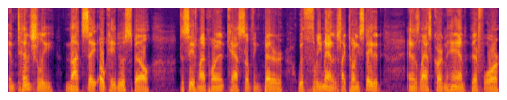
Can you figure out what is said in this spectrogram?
intentionally not say okay to a spell to see if my opponent cast something better with three mana, just like Tony stated, and his last card in hand. Therefore,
